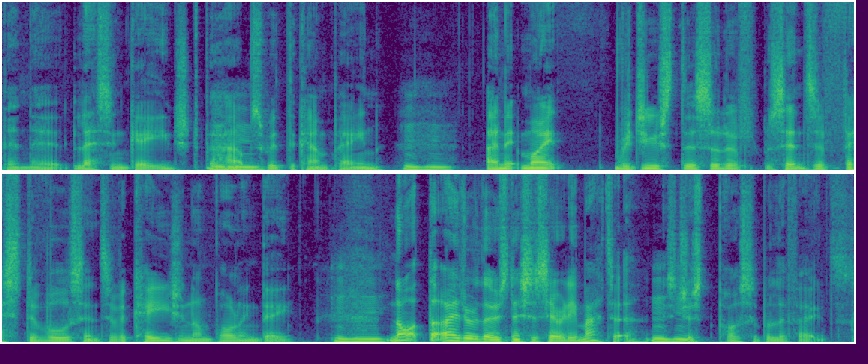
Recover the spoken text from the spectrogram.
Mm-hmm. Then they're less engaged, perhaps, Mhm. with the campaign, Mm-hmm. and it might reduce the sort of sense of festival, sense of occasion on polling day. Mm-hmm. Not that either of those necessarily matter. It's Mhm. just possible effects.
